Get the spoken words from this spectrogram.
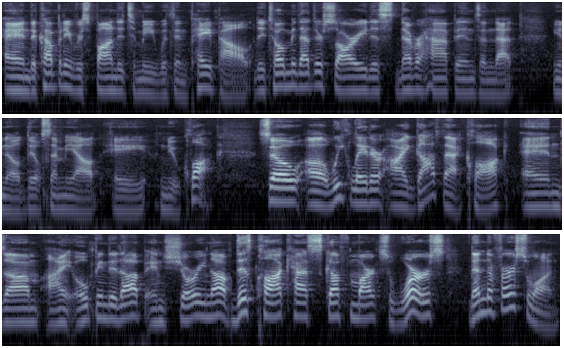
and the company responded to me within PayPal. They told me that they're sorry, this never happens, and that, you know, they'll send me out a new clock. So a week later, I got that clock and um, I opened it up, and sure enough, this clock has scuff marks worse than the first one.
